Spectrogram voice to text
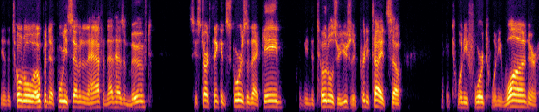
You know, the total opened at 47 and a half, and that hasn't moved. So you start thinking scores of that game. I mean, the totals are usually pretty tight. So like a 24 21 or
